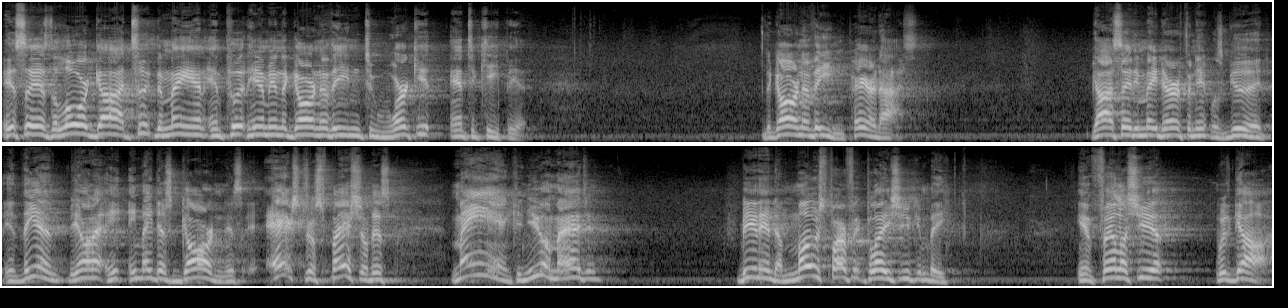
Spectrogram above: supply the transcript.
It says, The Lord God took the man and put him in the Garden of Eden to work it and to keep it. The Garden of Eden, paradise. God said He made the earth and it was good. And then, beyond that, He, he made this garden, this extra special, this man, can you imagine being in the most perfect place you can be in fellowship with God?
